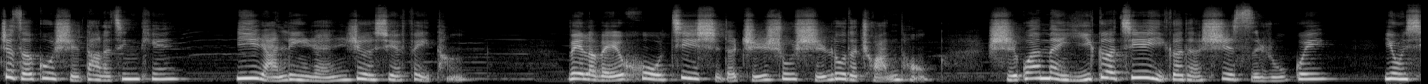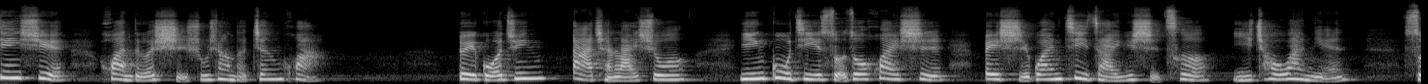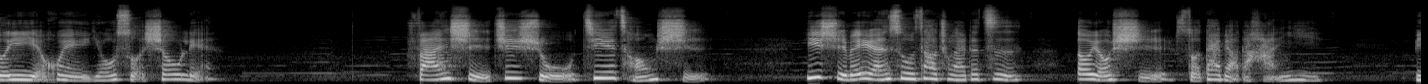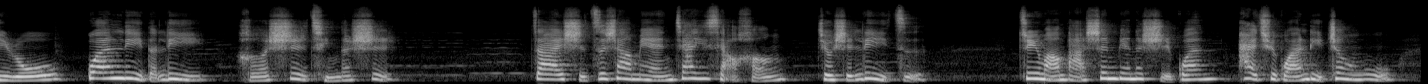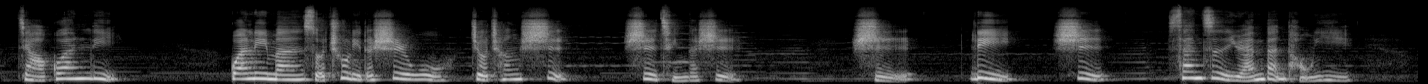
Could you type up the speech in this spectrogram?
这则故事到了今天，依然令人热血沸腾。为了维护记史的直书实录的传统，史官们一个接一个的视死如归，用鲜血换得史书上的真话。对国君大臣来说，因顾忌所做坏事被史官记载于史册，遗臭万年，所以也会有所收敛。凡史之属，皆从史。以史为元素造出来的字，都有史所代表的含义。比如官吏的吏和事情的事，在史字上面加一小横。就是吏字，君王把身边的史官派去管理政务，叫官吏。官吏们所处理的事物就称事，事情的事。史、吏、事三字原本同义，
